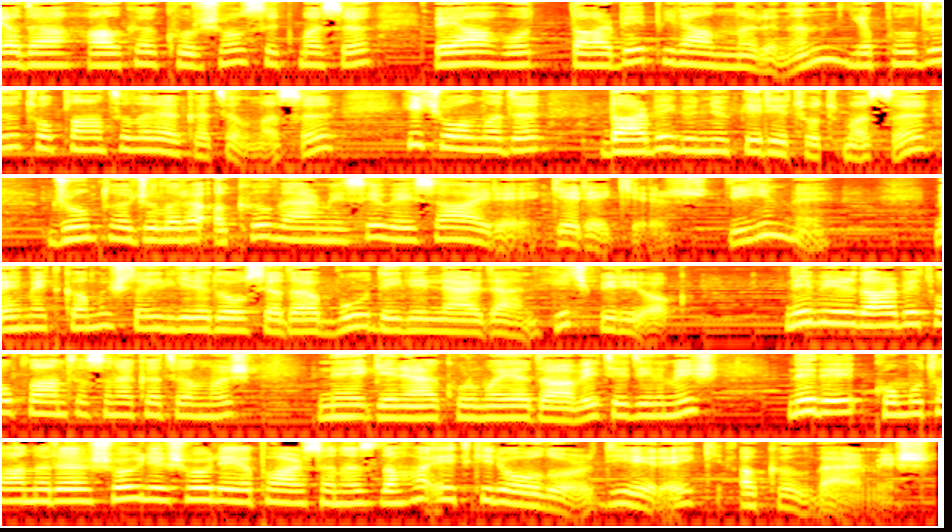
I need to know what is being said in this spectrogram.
ya da halka kurşun sıkması veyahut darbe planlarının yapıldığı toplantılara katılması, hiç olmadı darbe günlükleri tutması, cuntacılara akıl vermesi vesaire gerekir, değil mi? Mehmet Kamış'la ilgili dosyada bu delillerden hiçbiri yok ne bir darbe toplantısına katılmış, ne genel kurmaya davet edilmiş, ne de komutanlara şöyle şöyle yaparsanız daha etkili olur diyerek akıl vermiş.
